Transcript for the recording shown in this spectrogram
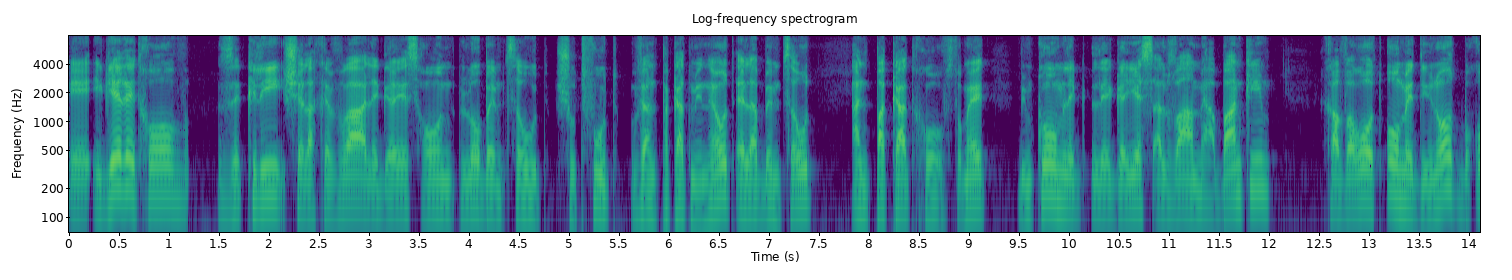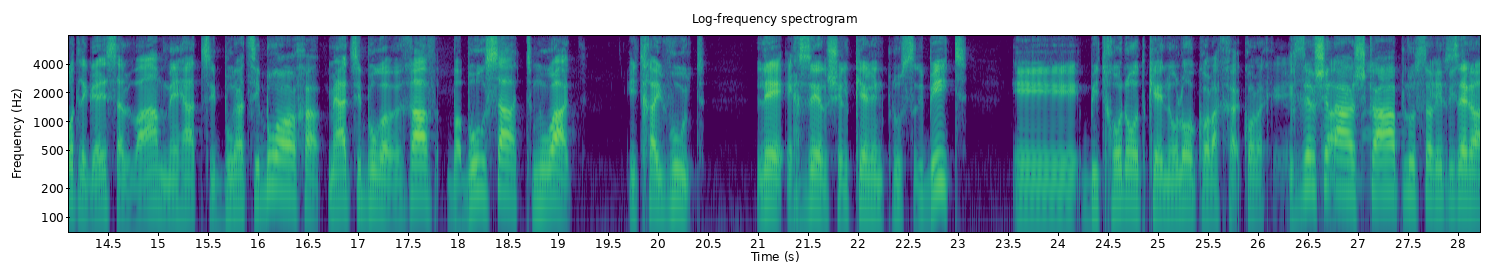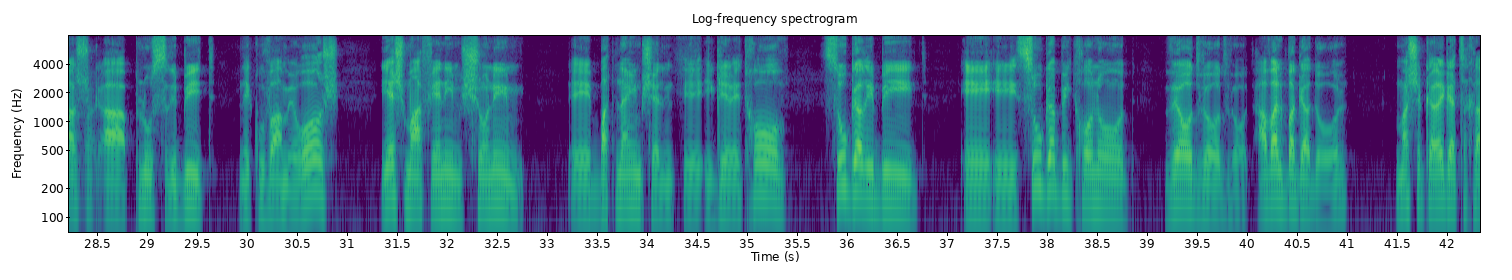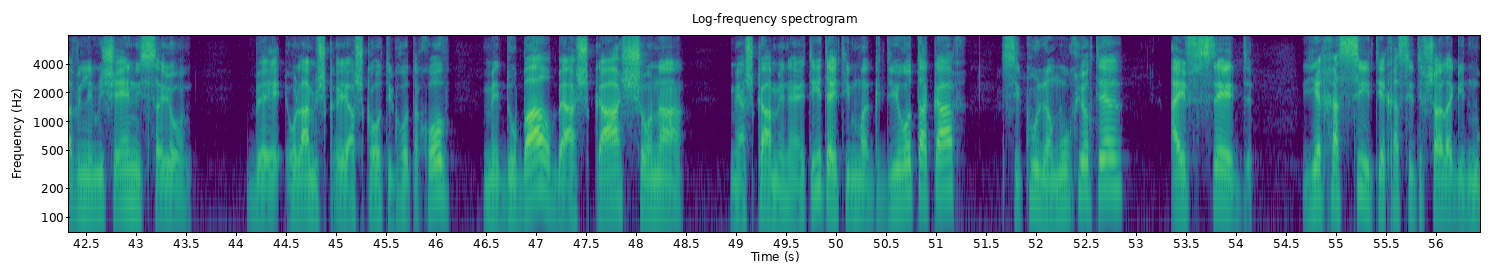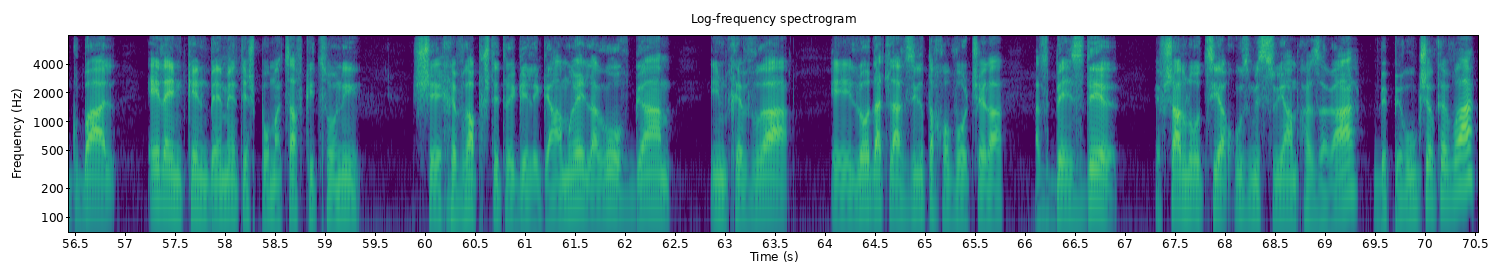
אה, איגרת חוב זה כלי של החברה לגייס הון לא באמצעות שותפות והנפקת מניות, אלא באמצעות הנפקת חוב. זאת אומרת, במקום לג- לגייס הלוואה מהבנקים, חברות או מדינות בוחרות לגייס הלוואה מהציבור. והציבור הרחב. מהציבור הרחב בבורסה, תמורת התחייבות להחזר של קרן פלוס ריבית, אה, ביטחונות כן או לא, כל הח... כל הח... החזר של ההשקעה פלוס הריבית. החזר ההשקעה פלוס ריבית נקובה מראש. יש מאפיינים שונים אה, בתנאים של אה, איגרת חוב, סוג הריבית, אה, אה, סוג הביטחונות ועוד ועוד ועוד. אבל בגדול, מה שכרגע צריך להבין למי שאין ניסיון בעולם השק- אה, השקעות איגרות החוב, מדובר בהשקעה שונה מהשקעה מנייתית, הייתי מגדיר אותה כך, סיכון נמוך יותר, ההפסד יחסית, יחסית אפשר להגיד מוגבל, אלא אם כן באמת יש פה מצב קיצוני שחברה פושטת רגל לגמרי, לרוב גם אם חברה אה, לא יודעת להחזיר את החובות שלה, אז בהסדר אפשר להוציא אחוז מסוים חזרה בפירוק של חברה,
